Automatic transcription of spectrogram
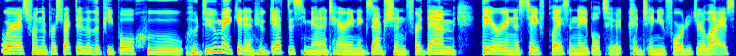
whereas from the perspective of the people who who do make it and who get this humanitarian exemption, for them, they are in a safe place and able to continue forward with their lives.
